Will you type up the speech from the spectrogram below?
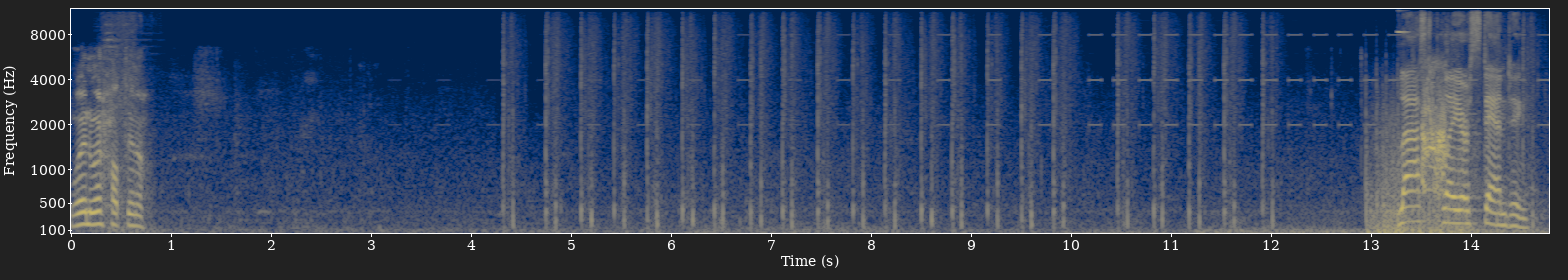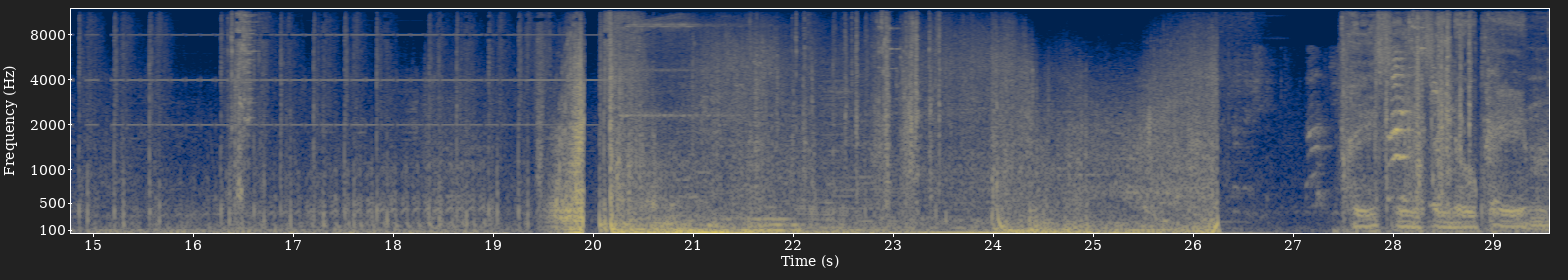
وين وين حاطينه Last player standing. These things are no pain.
